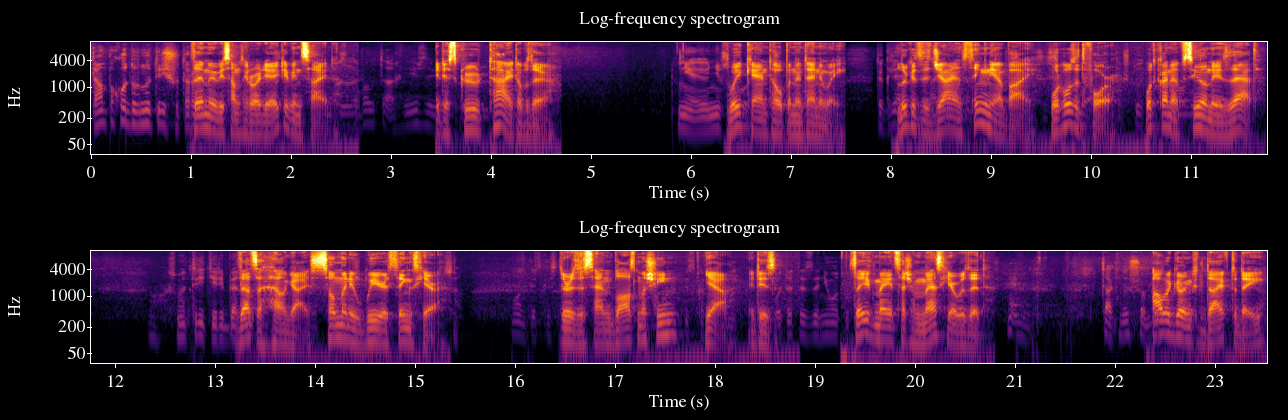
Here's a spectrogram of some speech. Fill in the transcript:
There may be something radioactive inside. It is screwed tight up there. We can't open it anyway. Look at the giant thing nearby. What was it for? What kind of cylinder is that? That's a hell, guys. So many weird things here. There's a sandblast machine? Yeah, it is. They've made such a mess here with it. Are we going to dive today?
